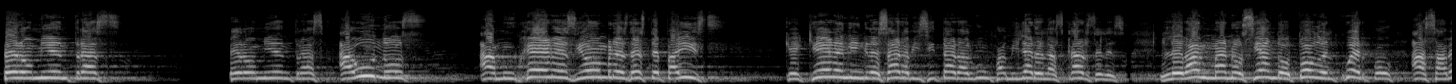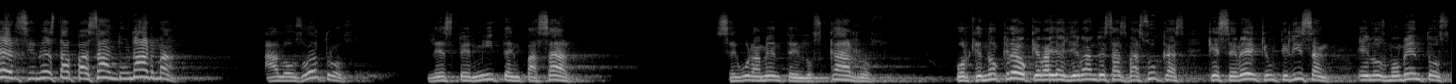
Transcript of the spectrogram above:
Pero mientras Pero mientras a unos, a mujeres y hombres de este país que quieren ingresar a visitar a algún familiar en las cárceles, le van manoseando todo el cuerpo a saber si no está pasando un arma. A los otros les permiten pasar seguramente en los carros, porque no creo que vayan llevando esas bazucas que se ven que utilizan en los momentos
